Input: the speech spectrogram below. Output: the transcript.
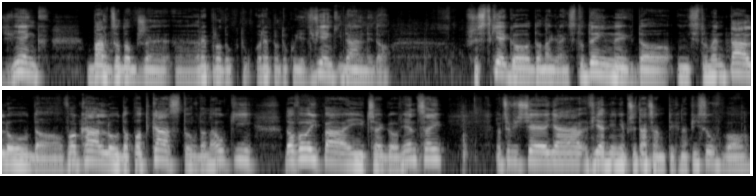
dźwięk, bardzo dobrze e, reproduku, reprodukuje dźwięk, idealny do wszystkiego, do nagrań studyjnych, do instrumentalu, do wokalu, do podcastów, do nauki, do VoIPa i czego więcej. Oczywiście ja wiernie nie przytaczam tych napisów, bo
